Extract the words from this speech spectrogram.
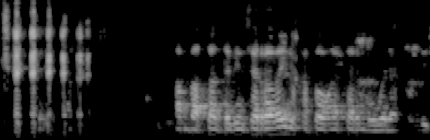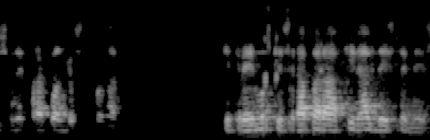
están bastante bien cerradas y los campos van a estar en muy buenas condiciones para cuando se pueda abrir. Que creemos que será para final de este mes.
